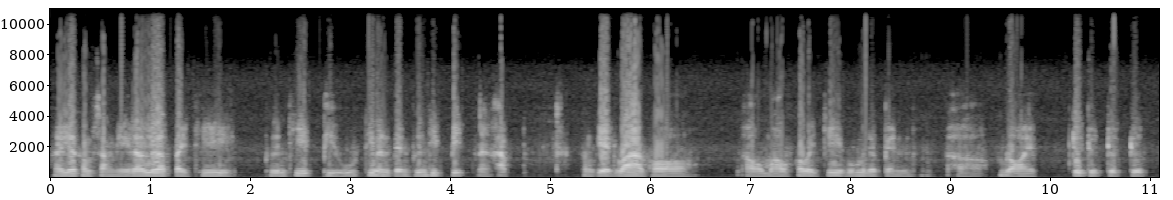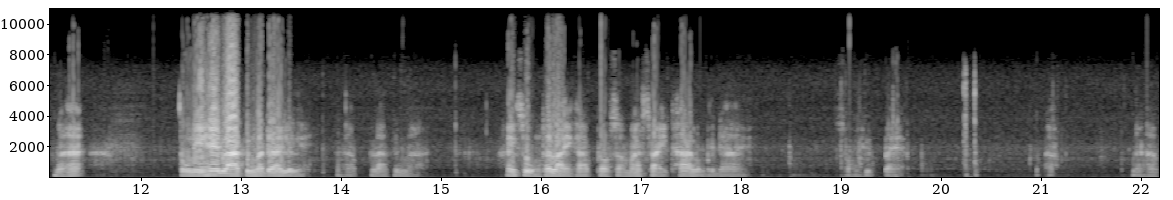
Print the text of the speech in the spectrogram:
ให้เลือกคำสั่งนี้แล้วเลือกไปที่พื้นที่ผิวที่มันเป็นพื้นที่ปิดนะครับ สังเกตว่าพอเอาเมาส์เข้าไปจี้ปุ๊บมันจะเป็นออรอย จุดๆๆนะฮะ ตรงนี้ให้ลากขึ้นมาได้เลยนะครับ ลากขึ้นมา ให้สูงเท่าไหร่ครับ เราสามารถใส่ค่าลงไปได้2.8นะครับ นะครับ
